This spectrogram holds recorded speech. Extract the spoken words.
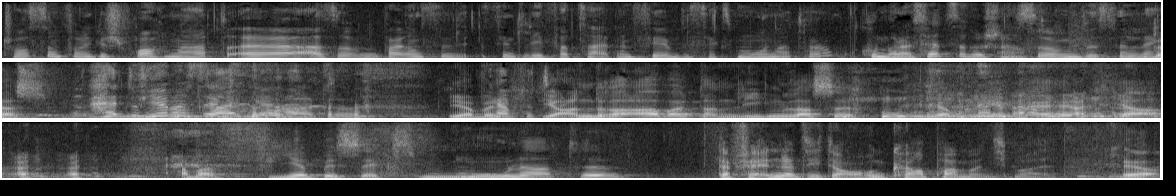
Thorsten von gesprochen hat. Äh, also bei uns sind Lieferzeiten vier bis sechs Monate. Guck mal, das hättest du geschafft. Also ein bisschen länger. Das- Hätte Vier ich bis sechs Monate. Ja, wenn ich die andere Arbeit dann liegen lasse, die ich am Leben erhält, ja. Aber vier bis sechs Monate? Da verändert sich doch auch ein Körper manchmal. Ja.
